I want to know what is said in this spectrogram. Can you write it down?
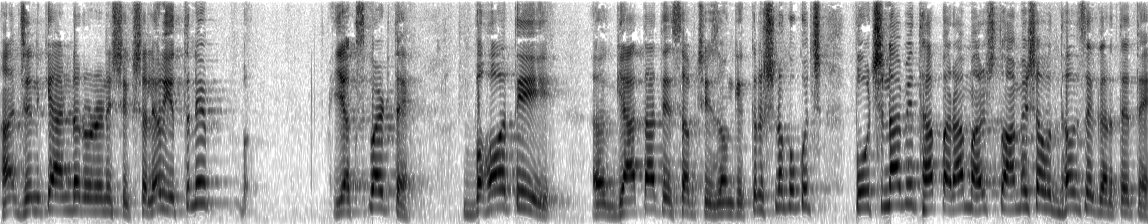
हाँ जिनके अंडर उन्होंने शिक्षा ली। और इतने एक्सपर्ट थे, बहुत ही ज्ञाता थे सब चीज़ों के। कृष्ण को कुछ पूछना भी था, परामर्श तो हमेशा उद्धव से करते थे।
